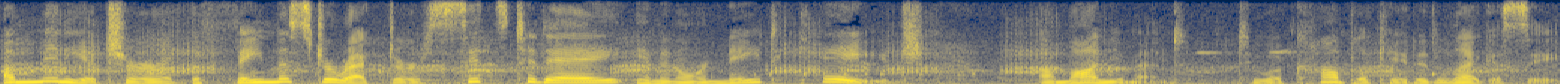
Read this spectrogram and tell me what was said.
a miniature of the famous director sits today in an ornate cage, a monument to a complicated legacy.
